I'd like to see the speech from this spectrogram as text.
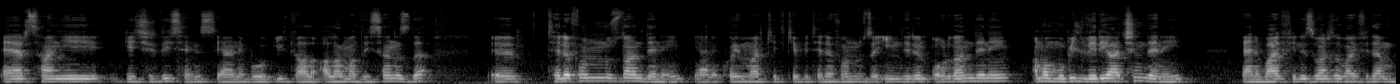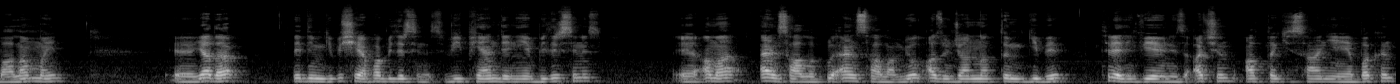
eğer saniyeyi geçirdiyseniz yani bu ilk al- alamadıysanız da e, telefonunuzdan deneyin. Yani CoinMarketCap'i telefonunuza indirin oradan deneyin. Ama mobil veri açın deneyin. Yani Wi-Fi'niz varsa Wi-Fi'den bağlanmayın. E, ya da dediğim gibi şey yapabilirsiniz. VPN deneyebilirsiniz. E, ama en sağlıklı, en sağlam yol az önce anlattığım gibi TradingView'nizi açın. Alttaki saniyeye bakın.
